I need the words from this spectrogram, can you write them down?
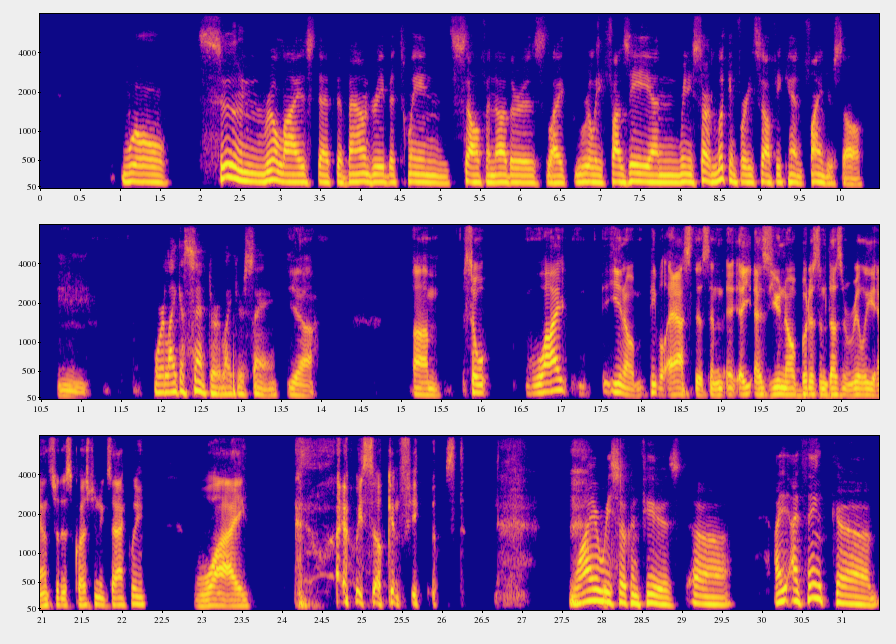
will soon realize that the boundary between self and other is like really fuzzy. And when you start looking for yourself, you can't find yourself. Mm. Or like a center, like you're saying. Yeah. Um, so why, you know, people ask this, and uh, as you know, Buddhism doesn't really answer this question exactly. Why? why are we so confused? Why are we so confused? Uh, I, I think, uh,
